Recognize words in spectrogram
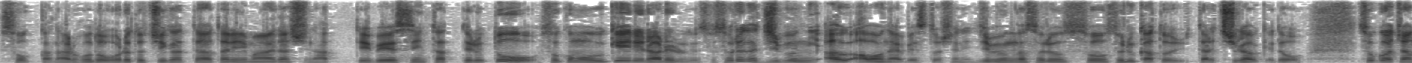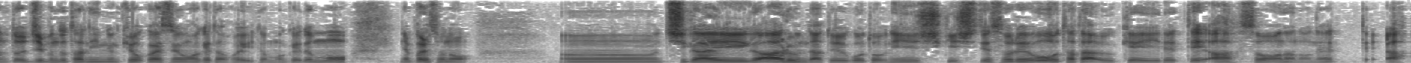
そっかなるほど、俺と違って当たり前だしなっていうベースに立ってると、そこも受け入れられるんですよ。それが自分に合う合わないは別としてね、自分がそれをそうするかと言ったら違うけど、そこはちゃんと自分と他人の境界線を分けた方がいいと思うけども、やっぱりその、うーん、違いがあるんだということを認識して、それをただ受け入れて、あ、そうなのねって、あ、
